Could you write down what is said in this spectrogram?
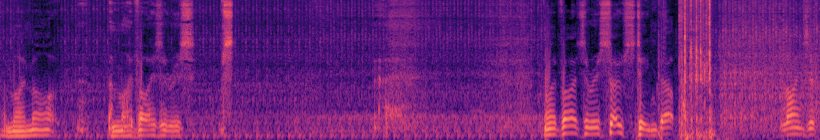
And my mark and my visor is my visor is so steamed up. Lines of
